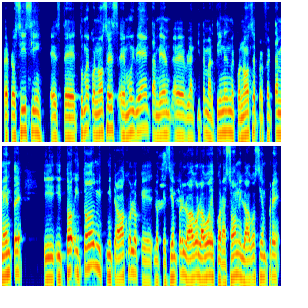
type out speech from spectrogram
Pero sí, sí, este, tú me conoces eh, muy bien, también eh, Blanquita Martínez me conoce perfectamente y, y, to- y todo mi, mi trabajo lo que, lo que siempre lo hago, lo hago de corazón y lo hago siempre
